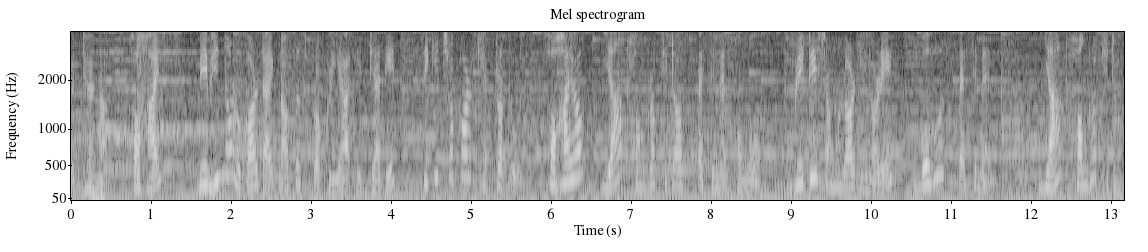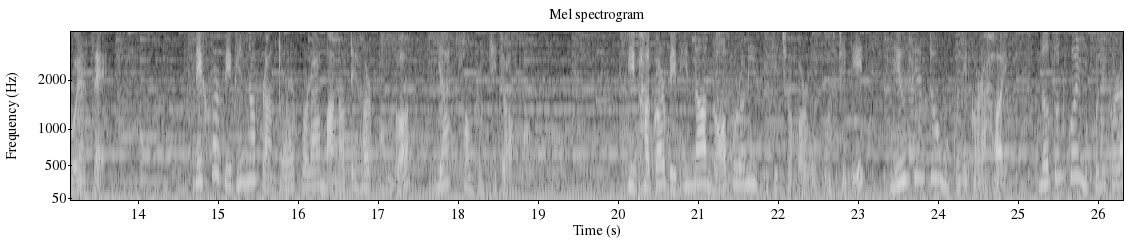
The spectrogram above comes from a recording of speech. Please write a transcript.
অধ্যয়নত সহায় বিভিন্ন ৰোগৰ ডায়েগনচিছ প্ৰক্ৰিয়া ইত্যাদিত চিকিৎসকৰ ক্ষেত্ৰতো সহায়ক ইয়াত সংৰক্ষিত স্পেচিমেনসমূহ ব্ৰিটিছ আমোলৰ দিনৰে বহু স্পেচিমেন ইয়াত সংৰক্ষিত হৈ আছে। দেশৰ বিভিন্ন প্ৰান্তৰৰ পৰা মানৱ দেহৰ অংগ ইয়াত সংৰক্ষিত। বিভাগৰ বিভিন্ন ন পুৰণি চিকিৎসকৰ উপস্থিতিত মিউজিয়ামটো মুকলি কৰা হয়। নতুনকৈ মুকলি কৰা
